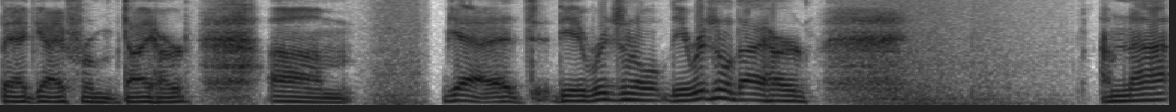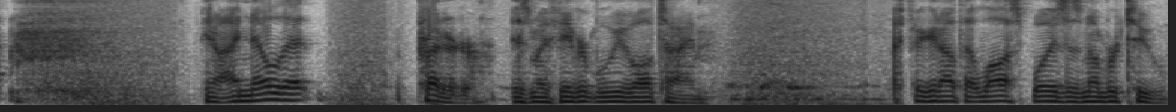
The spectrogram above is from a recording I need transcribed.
bad guy from Die Hard. Um, yeah, it, the original the original Die Hard. I'm not. You know, I know that Predator is my favorite movie of all time. I figured out that Lost Boys is number two.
